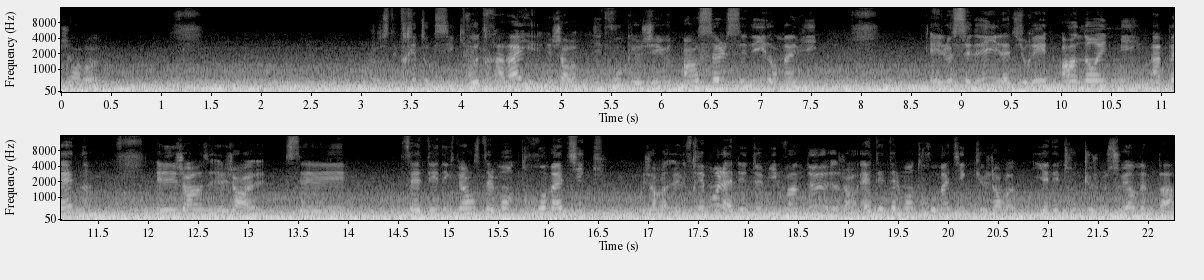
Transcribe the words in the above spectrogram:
genre, euh, genre c'était très toxique. Au travail, genre, dites-vous que j'ai eu un seul CDI dans ma vie. Et le CDI, il a duré un an et demi à peine. Et genre, genre c'est, ça a été une expérience tellement traumatique. Genre, vraiment, l'année 2022, genre, elle était tellement traumatique que, genre, il y a des trucs que je me souviens même pas.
